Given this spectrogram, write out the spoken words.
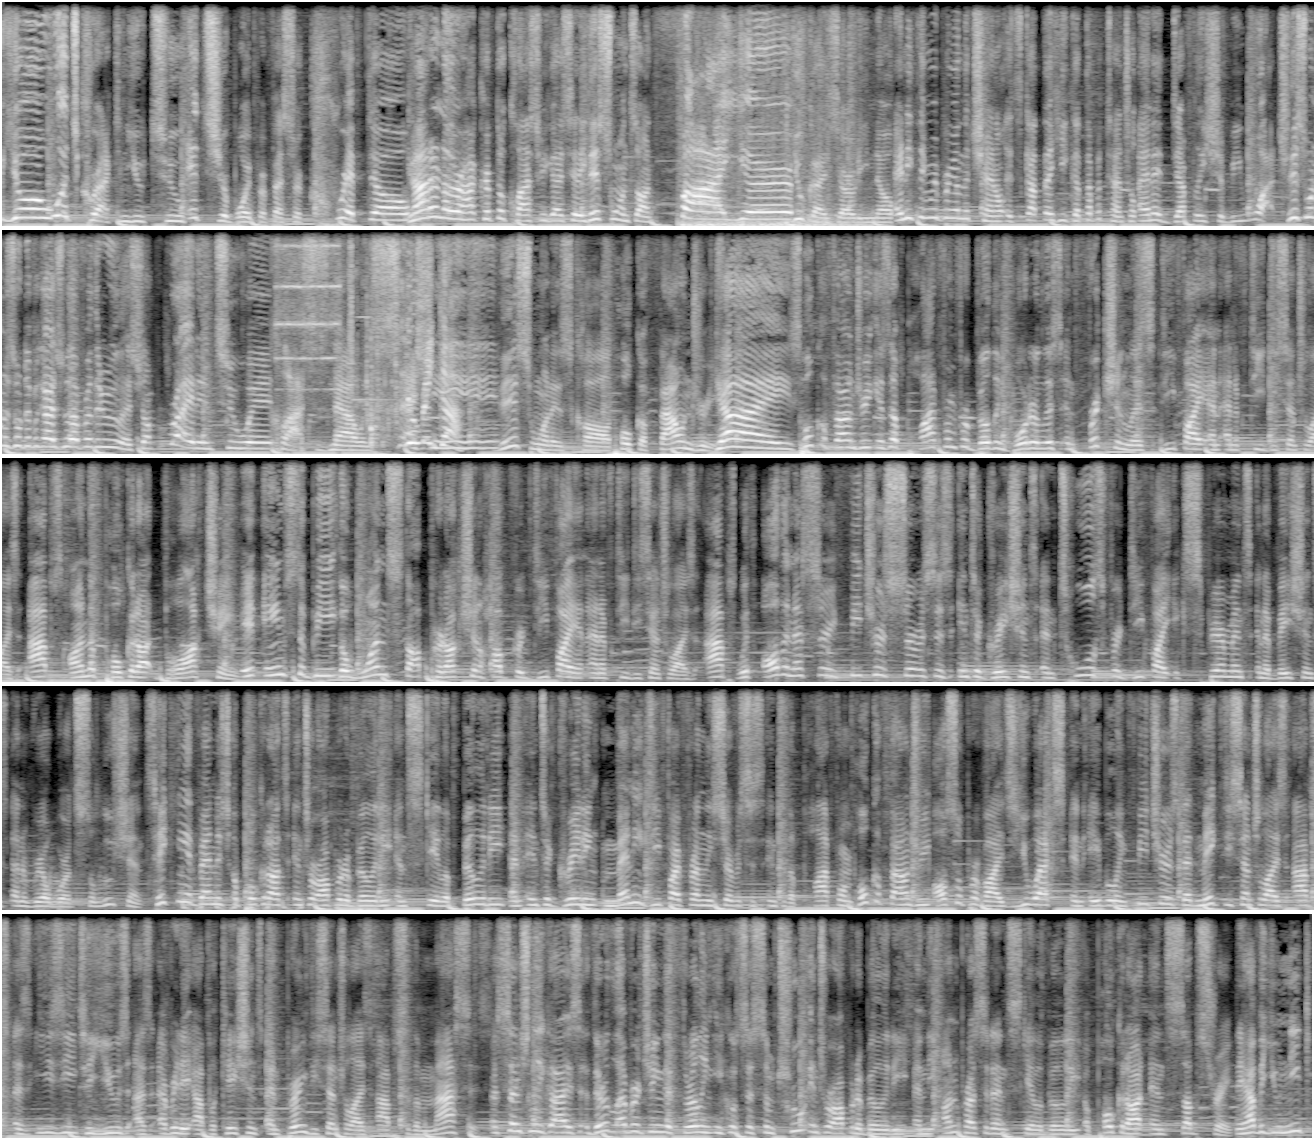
yo, what's cracking YouTube? It's your boy Professor Crypto. Got another hot crypto class for you guys today. This one's on fire. You guys already know. Anything we bring on the channel, it's got the heat, got the potential, and it definitely should be watched. This one is so different, guys. Without further ado, let's jump right into it. Class is now in session. Eureka! This one is called Polka Foundry. Guys, Polka Foundry is a platform for building borderless and frictionless DeFi and NFT decentralized apps on the Polkadot blockchain. It aims to be the one-stop production hub for DeFi and NFT decentralized apps with all the necessary features, services, integrations, and tools for DeFi experiments, innovations, and real-world solutions. Taking advantage of Polkadot's interoperability and scalability and integrating many DeFi-friendly services into the platform, Polka Foundry also provides UX enabling features that make decentralized apps as easy to use as everyday applications and bring decentralized apps to the masses. Essentially, guys, they're leveraging the thrilling ecosystem, true interoperability, and the unprecedented scalability of Polkadot and Substrate. They have a unique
